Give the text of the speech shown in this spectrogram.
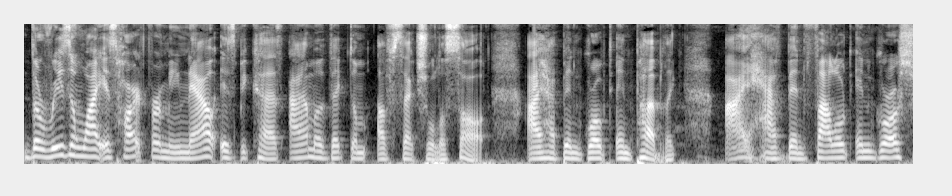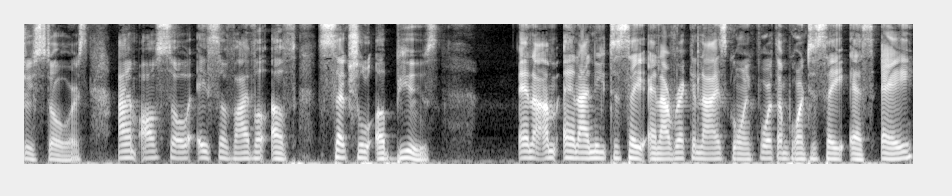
the reason why it's hard for me now is because I am a victim of sexual assault. I have been groped in public. I have been followed in grocery stores. I'm also a survivor of sexual abuse. And I'm and I need to say and I recognize going forth I'm going to say SA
